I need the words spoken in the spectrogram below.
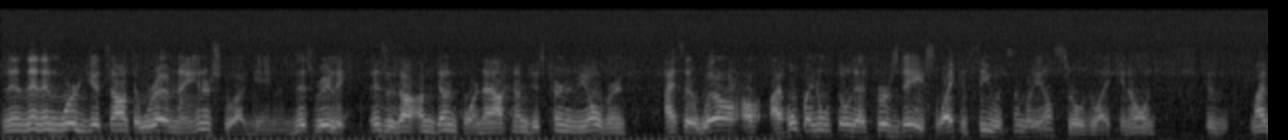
and then, then then word gets out that we're having an inter squad game, and this really this is I'm done for now, and I'm just turning me over. And I said, well, I'll, I hope I don't throw that first day so I can see what somebody else throws like, you know, and because my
